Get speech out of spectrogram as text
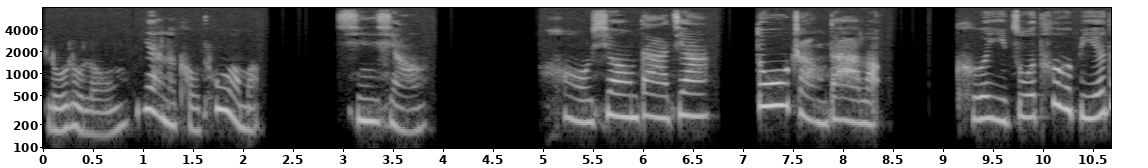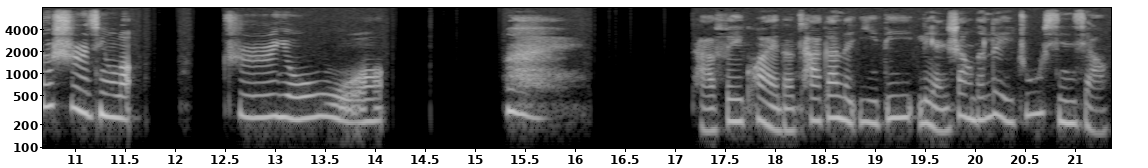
鲁鲁龙咽了口唾沫，心想：“好像大家……”都长大了，可以做特别的事情了。只有我，唉。他飞快地擦干了一滴脸上的泪珠，心想：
